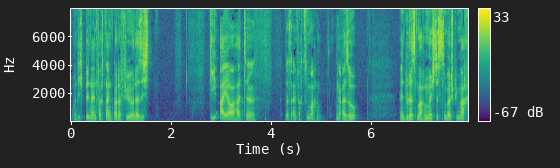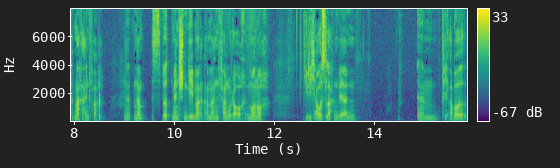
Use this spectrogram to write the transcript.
Und ich bin einfach dankbar dafür, dass ich die Eier hatte, das einfach zu machen. Also, wenn du das machen möchtest, zum Beispiel, mach, mach einfach. Und es wird Menschen geben am Anfang oder auch immer noch, die dich auslachen werden. Ähm, aber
